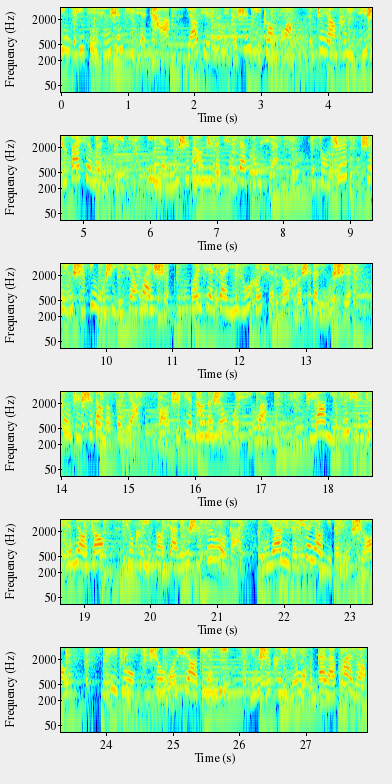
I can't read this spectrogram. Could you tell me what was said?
定期进行身体检查，了解自己的身体状况，这样可以及时发现问题，避免零食导致的潜在风险。总之，吃零食并不是一件坏事，关键在于如何选择合适的零食，控制适当的分量，保持健康的生活习惯。只要你遵循这些妙招，就可以放下零食罪恶感，无压力的炫耀你的零食哦。记住，生活需要甜蜜，零食可以给我们带来快乐，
